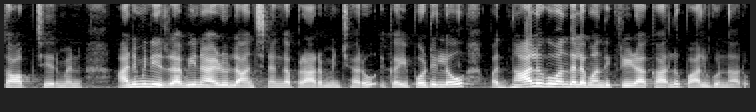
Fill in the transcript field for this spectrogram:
SAAP chairman Animini Ravi Naidu లాంఛనంగా ప్రారంభించారు. ఇక ఈ పోటీలో పద్నాలుగు వందల మంది క్రీడాకారులు పాల్గొన్నారు.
